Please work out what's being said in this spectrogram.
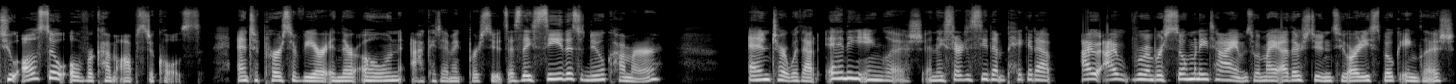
to also overcome obstacles and to persevere in their own academic pursuits. As they see this newcomer enter without any English and they start to see them pick it up. I, I remember so many times when my other students who already spoke English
